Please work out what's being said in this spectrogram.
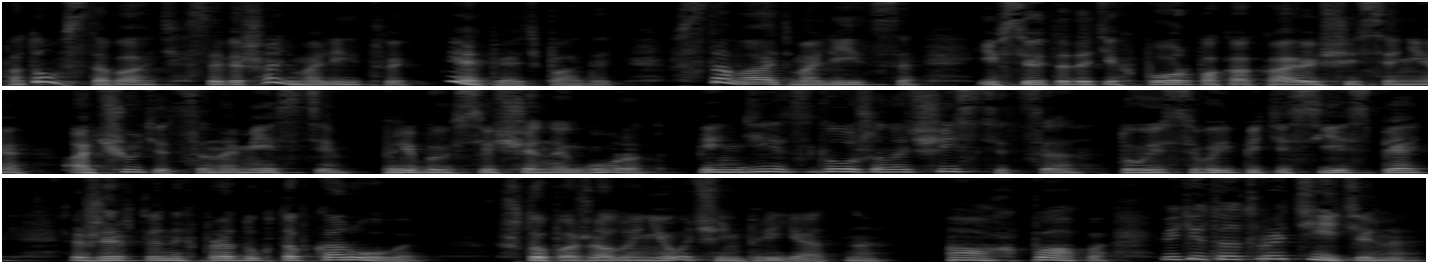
потом вставать, совершать молитвы и опять падать, вставать, молиться, и все это до тех пор, пока кающийся не очутится на месте. Прибыв в священный город, индиец должен очиститься, то есть выпить и съесть пять жертвенных продуктов коровы, что, пожалуй, не очень приятно. «Ах, папа, ведь это отвратительно!»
